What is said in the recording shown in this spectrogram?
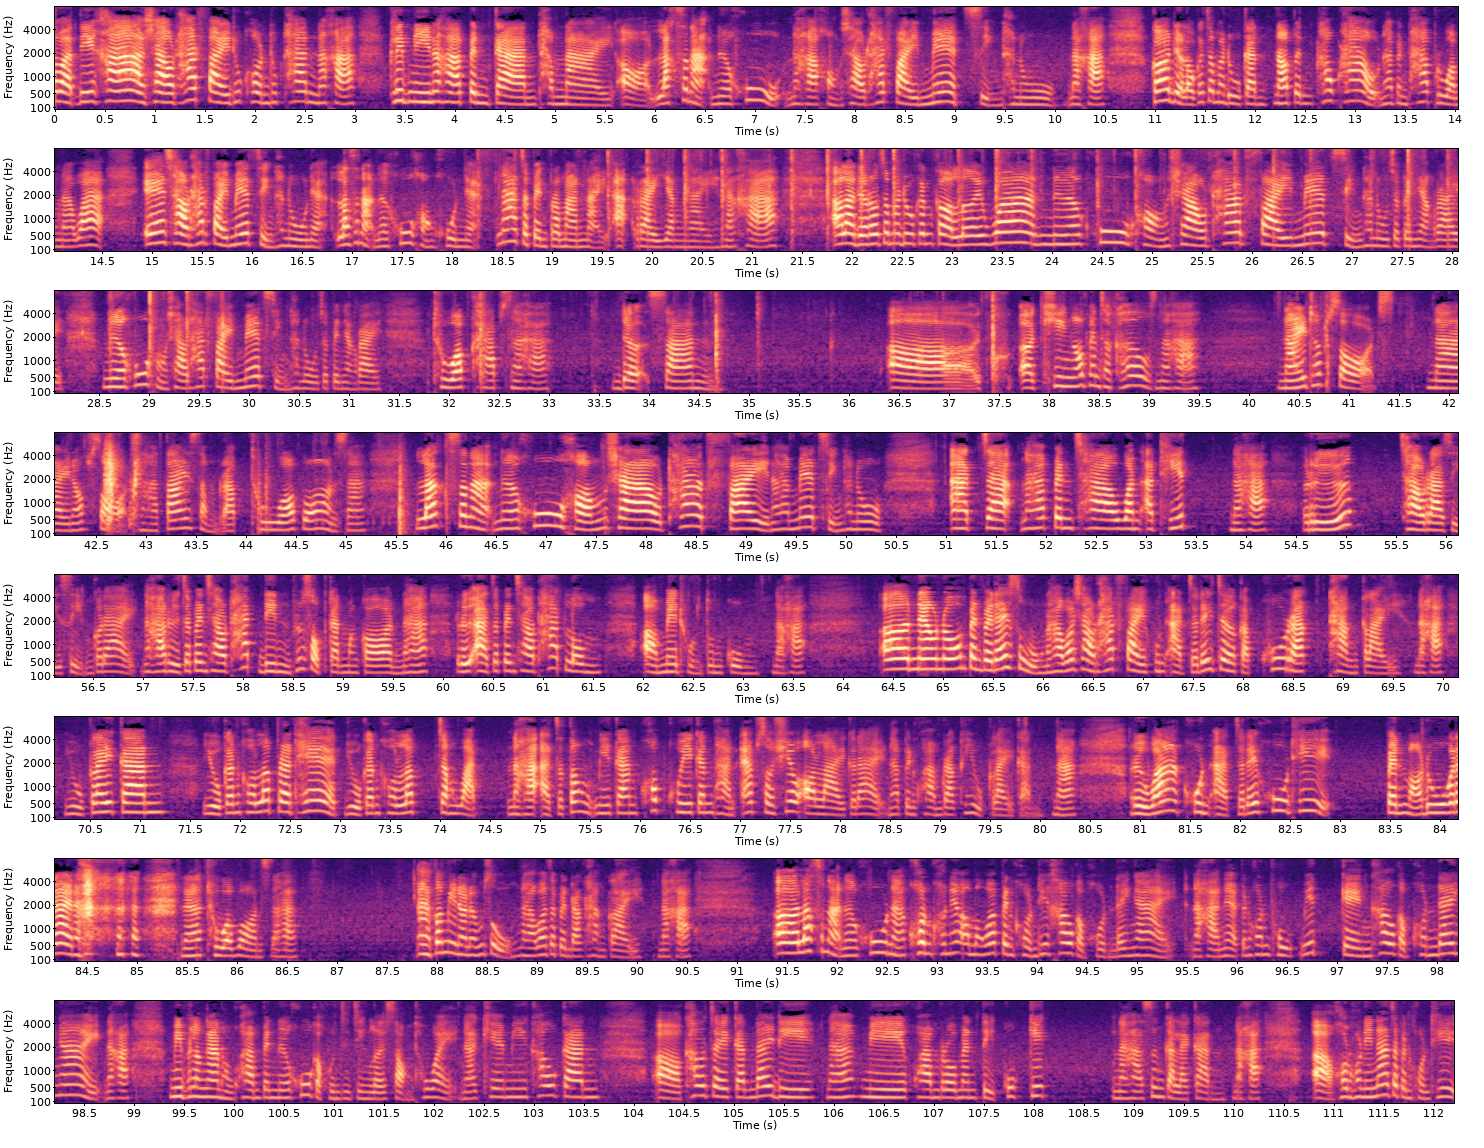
สวัสดีค่ะ ชาวธาตุไฟทุกคนทุกท่านนะคะ คลิปนี้นะคะเป็นการทำนายออลักษณะเนื้อคู่นะคะของชาวธาตุไฟเมษสิงห์ธนูนะคะ ก็เดี๋ยวเราก็จะมาดูกันเนาะเป็นคร่าวๆนะเป็นภาพรวมนะว่าเอชาวธาตุไฟเมษสิงห์ธนูเนี่ยลักษณะเนื้อคู่ของคุณเนี่ยน่าจะเป็นประมาณไหนอะไรยังไงนะคะ เอาล่ะเดี๋ยวเราจะมาดูกันก่อนเลยว่าเนื้อคู่ของชาวธาตุไฟเมษสิงห์ธนูจะเป็นอย่างไร เนื้อคู่ของชาวธาตุไฟเมษสิงห์ธนูจะเป็นอย่างไร Two of Cups นะคะ The Sun เอ่อเอ่อ King of Pentacles นะคะ Knight of Swords Nine of Swords นะคะ ใต้สำหรับ Two of Wands นะ ลักษณะเนื้อคู่ของชาวธาตุไฟนะคะ เมษสิงห์ธนู อาจจะนะคะเป็นชาววันอาทิตย์นะคะหรือชาวราศีสิงห์ก็ได้นะคะหรือจะเป็นชาวธาตุดินพฤษภกันมังกรนะคะหรืออาจจะเป็นชาวธาตุลมเเมถุนตุลกุมนะคะแนวโน้มเป็นไปได้สูงนะคะว่าชาวธาตุไฟคุณอาจจะได้เจอกับคู่รักทางไกลนะคะอยู่ใกล้กัน อยู่กันคนละประเทศ อยู่กันคนละจังหวัด นะคะอาจจะต้องมีการคบคุยกันผ่านแอปโซเชียลออนไลน์ก็ได้นะเป็นความรักที่อยู่ไกลกันนะหรือว่าคุณอาจจะได้คู่ที่เป็นหมอดูก็ได้นะคะนะทัวร์บอลส์นะคะอะก็มีแนวโน้มสูงนะคะว่าจะเป็นรักทางไกลนะคะลักษณะเนื้อคู่นะคนคนนี้เอามองว่าเป็นคนที่เข้ากับคนได้ง่ายนะคะเนี่ยเป็นคนผูกมิตรเก่งเข้ากับคนได้ง่ายนะคะ มีพลังงานของความเป็นเนื้อคู่กับคุณจริง ๆ เลยสองถ้วยนะเคมีเข้ากัน เข้าใจกันได้ดีนะมีความโรแมนติกกุ๊กกิ๊กนะคะซึ่งกันและกันนะคะเอ่อคนคนนี้น่าจะเป็นคนที่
